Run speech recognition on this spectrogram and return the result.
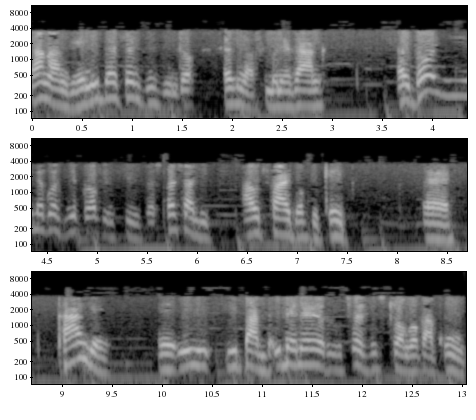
bangangeni besenza izinto ezingafumanekanga although iyile kwezinye iprovinces especially outside of the cape um khange Eh, ibambe ibe ne-roots ezistrongo kakhulu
